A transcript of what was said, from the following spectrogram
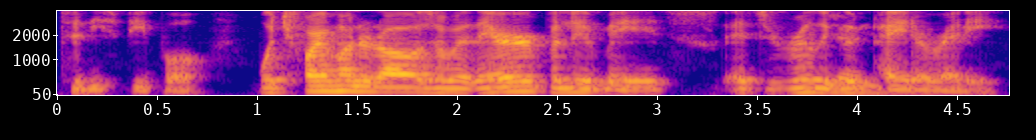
to these people. Which five hundred dollars over there, believe me, it's it's really good paid already.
